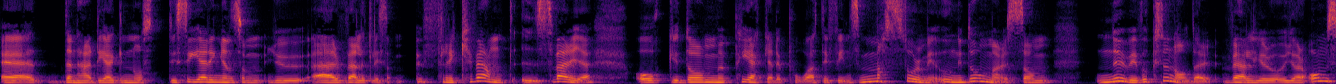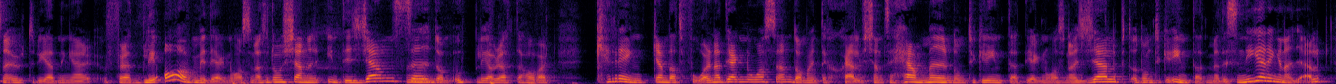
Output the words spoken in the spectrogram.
eh, den här diagnostiseringen som ju är väldigt liksom, frekvent i Sverige. Och de pekade på att det finns massor med ungdomar som nu i vuxen ålder väljer att göra om sina utredningar för att bli av med diagnosen. Alltså de känner inte igen sig, mm. de upplever att det har varit kränkande att få den här diagnosen. De har inte själv känt sig hemma i den. De tycker inte att diagnosen har hjälpt och de tycker inte att medicineringen har hjälpt.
